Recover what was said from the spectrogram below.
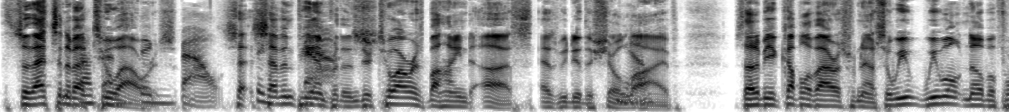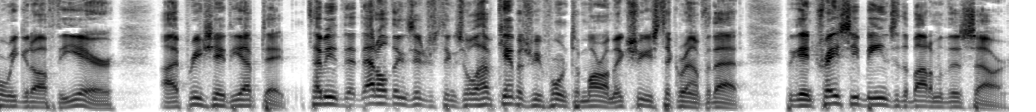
So that's in about About two big hours. bout, Se- big 7 p.m. for them. They're two hours behind us as we do the show Yeah. live. So that'll be a couple of hours from now. So we, we won't know before we get off the air. I appreciate the update. I mean, that, that whole thing's interesting. So we'll have campus reform tomorrow. Make sure you stick around for that. Again, Tracy Beanz at the bottom of this hour.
